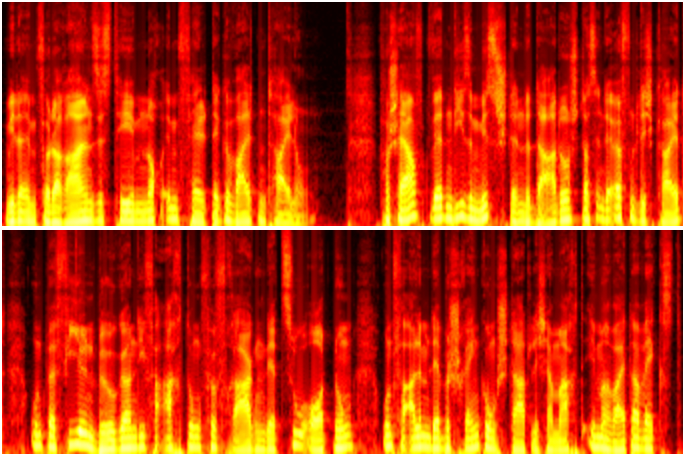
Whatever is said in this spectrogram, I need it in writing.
weder im föderalen System noch im Feld der Gewaltenteilung Verschärft werden diese Missstände dadurch, dass in der Öffentlichkeit und bei vielen Bürgern die Verachtung für Fragen der Zuordnung und vor allem der Beschränkung staatlicher Macht immer weiter wächst.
